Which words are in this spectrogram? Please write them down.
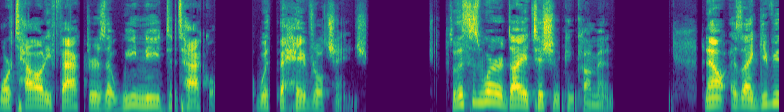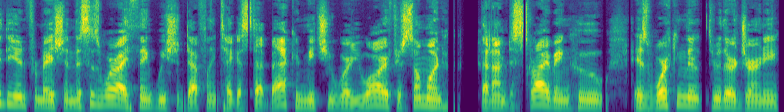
mortality factors that we need to tackle with behavioral change. So, this is where a dietitian can come in. Now, as I give you the information, this is where I think we should definitely take a step back and meet you where you are. If you're someone that I'm describing who is working through their journey,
